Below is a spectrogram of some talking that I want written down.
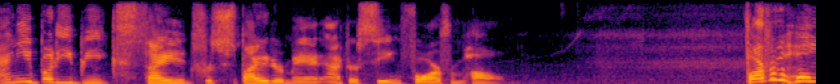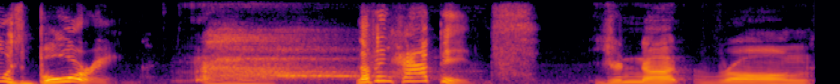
anybody be excited for Spider-Man after seeing Far From Home? Far From Home was boring. Nothing happens. You're not wrong.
